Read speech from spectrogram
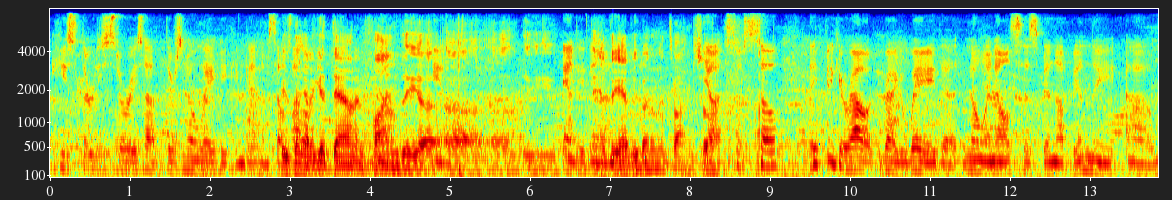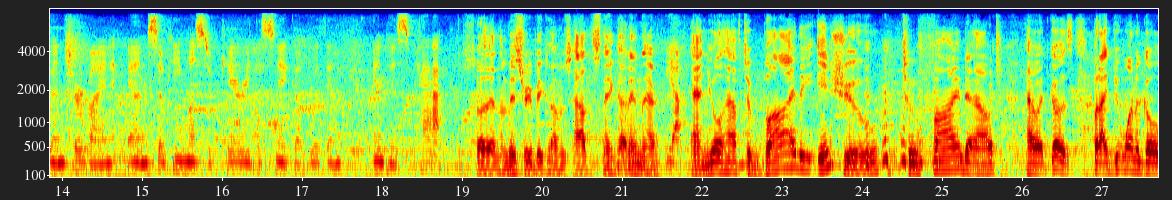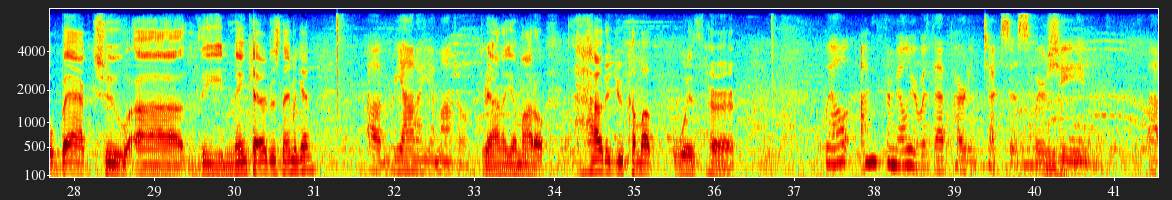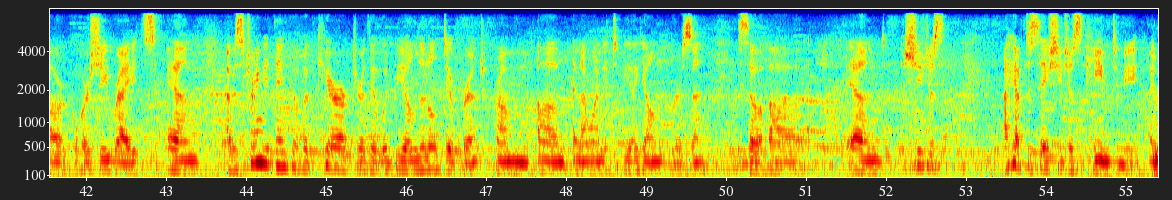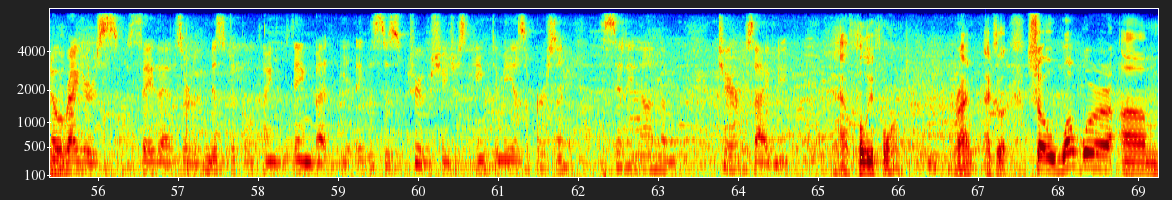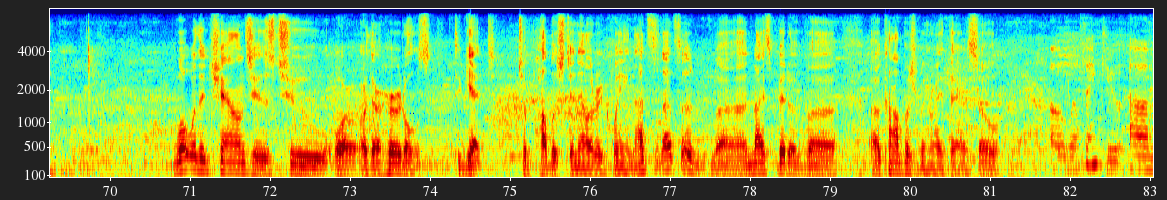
he's 30 stories up. There's no way he can get himself He's not going to get down and find No, the uh, uh, uh, the Antivenom. the antivenom in time. So yeah, so so they figure out right away that no one else has been up in the uh, wind turbine, and so he must have carried the snake up with him in his pack. So then the mystery becomes how the snake got in there. Yeah. And you'll have to buy the issue to find out how it goes. But I do want to go back to uh, the main character's name again, Uh, Brianna Yamato. Brianna Yamato. How did you come up with her? Well, I'm familiar with that part of Texas where Mhm. she uh, where she writes, and I was trying to think of a character that would be a little different from, um, and I wanted to be a young person. So, uh, and she just, I have to say, she just came to me. I know Mhm. writers say that sort of mystical kind of thing, but y- this is true. She just came to me as a person sitting on the chair beside me. Yeah, fully formed, right? Excellent. So what were um, what were the challenges to or, or the hurdles to get to published in Ellery Queen? That's that's a uh, nice bit of uh, accomplishment right there. So Oh, well, thank you. Um,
